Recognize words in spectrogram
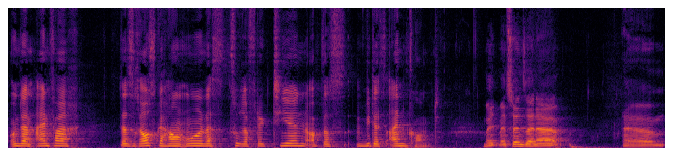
Und dann einfach das rausgehauen, ohne das zu reflektieren, ob das, wie das ankommt. Mein- Meinst du in seiner, ähm,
